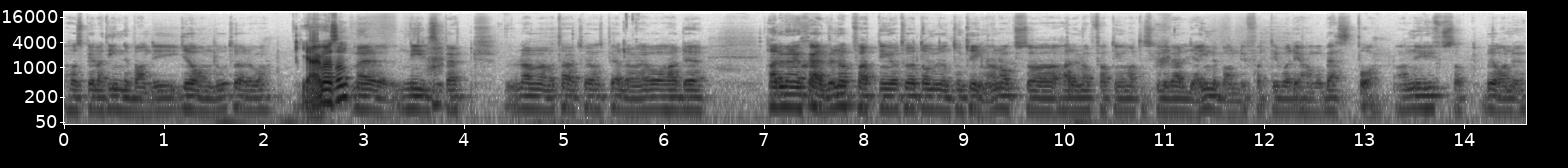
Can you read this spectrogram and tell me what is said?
har spelat innebandy i Granlo, tror jag det var. Jajamensan. Med Nils Bert, bland annat här, tror jag han spelade med. Och hade, hade väl själv en uppfattning, jag tror att de runt omkring honom också hade en uppfattning om att han skulle välja innebandy för att det var det han var bäst på. Han är ju hyfsat bra nu.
